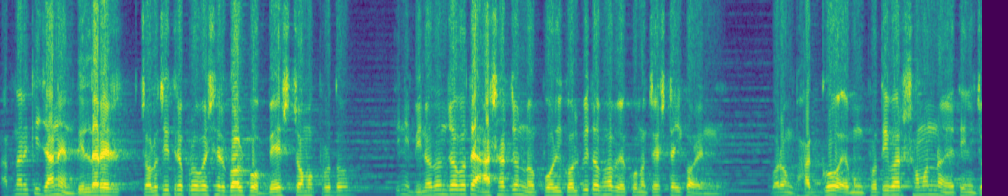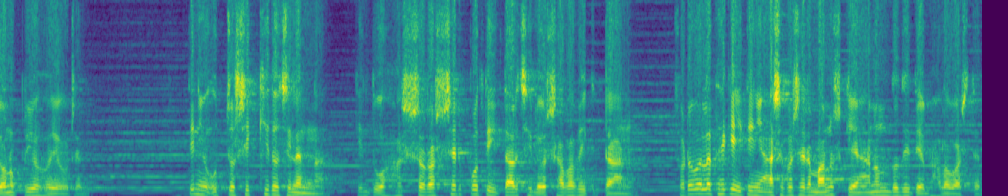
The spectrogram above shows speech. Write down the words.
আপনারা কি জানেন দিলদারের চলচ্চিত্রে প্রবেশের গল্প বেশ চমকপ্রদ? তিনি বিনোদন জগতে আসার জন্য পরিকল্পিতভাবে কোনো চেষ্টাই করেননি, বরং ভাগ্য এবং প্রতিভার সমন্বয়ে তিনি জনপ্রিয় হয়ে ওঠেন। তিনি উচ্চশিক্ষিত ছিলেন না, কিন্তু হাস্যরস্যের প্রতি তার ছিল স্বাভাবিক টান। ছোটবেলা থেকেই তিনি আশেপাশের মানুষকে আনন্দ দিতে ভালোবাসতেন।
